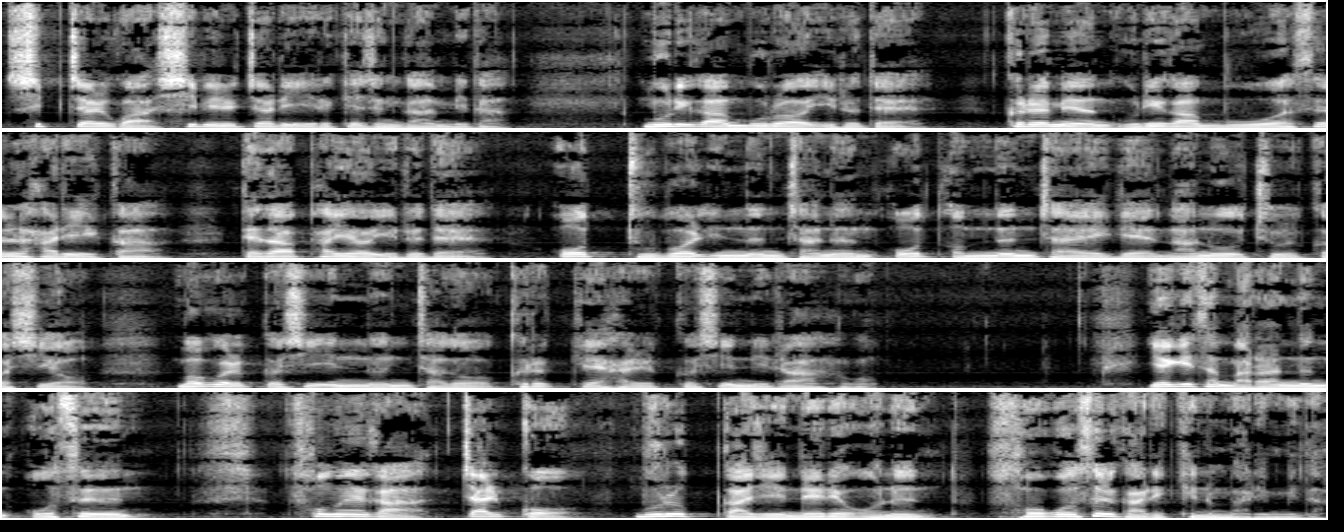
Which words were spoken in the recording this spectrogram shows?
10절과 11절이 이렇게 증가합니다. 무리가 물어 이르되 그러면 우리가 무엇을 하리까? 대답하여 이르되 옷 두 벌 있는 자는 옷 없는 자에게 나누어 줄 것이요 먹을 것이 있는 자도 그렇게 할 것이니라 하고 여기서 말하는 옷은 소매가 짧고 무릎까지 내려오는 속옷을 가리키는 말입니다.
